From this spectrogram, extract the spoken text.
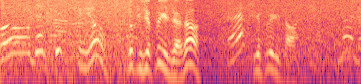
او ديال الكيسكي او دوك يجي فريزر ها يجي فريزر لا لا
